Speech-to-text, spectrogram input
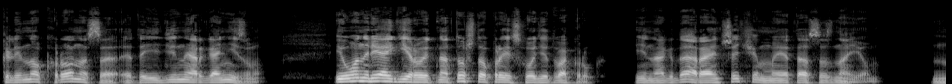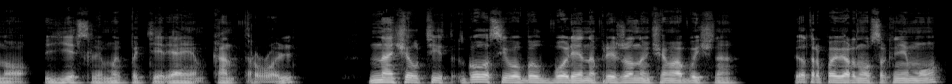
Клинок Хроноса — это единый организм, и он реагирует на то, что происходит вокруг. Иногда раньше, чем мы это осознаем. Но если мы потеряем контроль...» Начал Тит. Голос его был более напряженным, чем обычно. Петр повернулся к нему,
